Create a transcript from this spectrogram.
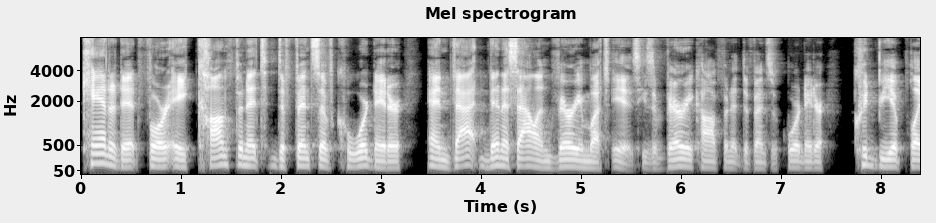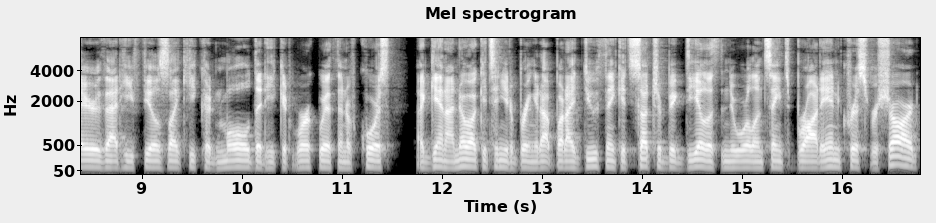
candidate for a confident defensive coordinator. And that Dennis Allen very much is. He's a very confident defensive coordinator, could be a player that he feels like he could mold, that he could work with. And of course, Again, I know I continue to bring it up, but I do think it's such a big deal that the New Orleans Saints brought in Kris Richard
